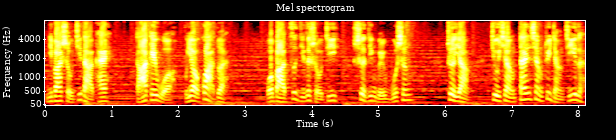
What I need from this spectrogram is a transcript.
你把手机打开，打给我，不要挂断。我把自己的手机设定为无声，这样就像单向对讲机了。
